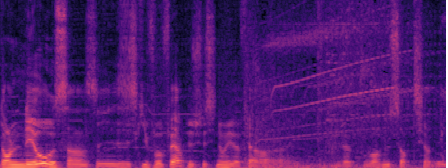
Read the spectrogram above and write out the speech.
Dans le Néos, hein, c'est ce qu'il faut faire, puisque sinon il va faire... Euh, pouvoir nous sortir des,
